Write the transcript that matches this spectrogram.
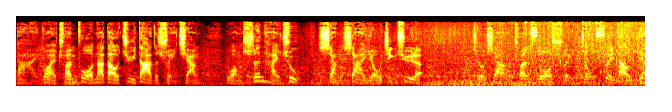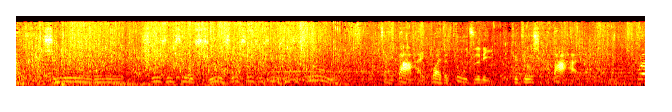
大海怪穿破那道巨大的水墙，往深海处向下游进去了，就像穿梭水中隧道一样。咻咻咻咻咻咻咻咻咻咻！在大海怪的肚子里，QQ 侠大喊：“哇！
